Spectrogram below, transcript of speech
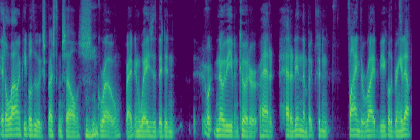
at allowing people to express themselves, mm-hmm. grow right in ways that they didn't or know they even could or had it had it in them, but couldn't find the right vehicle to bring it out,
